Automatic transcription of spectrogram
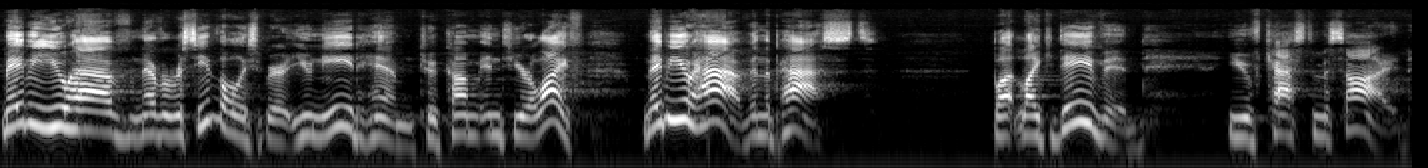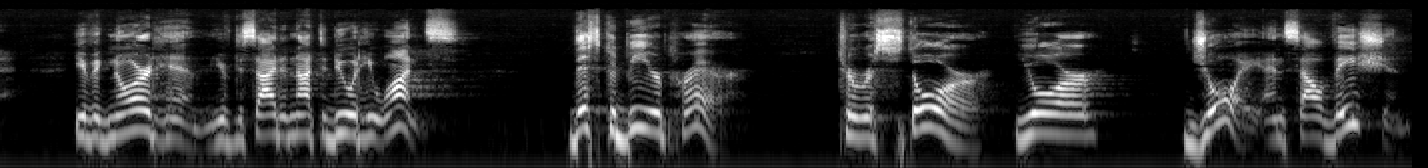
Maybe you have never received the Holy Spirit. You need Him to come into your life. Maybe you have in the past. But like David, you've cast Him aside. You've ignored Him. You've decided not to do what He wants. This could be your prayer to restore your joy and salvation,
